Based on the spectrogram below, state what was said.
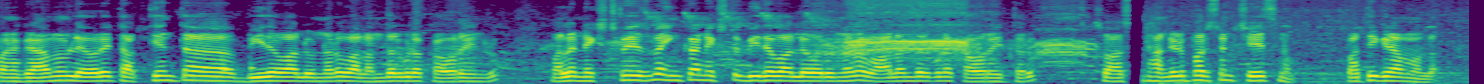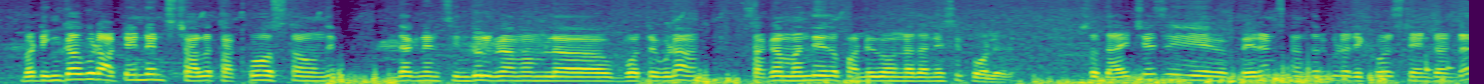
మన గ్రామంలో ఎవరైతే అత్యంత బీద వాళ్ళు ఉన్నారో వాళ్ళందరూ కూడా కవర్ అయినరు. మళ్ళీ నెక్స్ట్ ఫేజ్లో ఇంకా నెక్స్ట్ బీద వాళ్ళు ఎవరు ఉన్నారో వాళ్ళందరూ కూడా కవర్ అవుతారు. సో అసలు హండ్రెడ్ పర్సెంట్ చేసినాం ప్రతి గ్రామంలో. బట్ ఇంకా కూడా అటెండెన్స్ చాలా తక్కువ వస్తూ ఉంది. ఇందాక నేను సింధుల్ గ్రామంలో పోతే కూడా సగం మంది ఏదో పండుగ ఉన్నదనేసి పోలేదు. సో దయచేసి పేరెంట్స్కి అందరు కూడా రిక్వెస్ట్ ఏంటంటే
